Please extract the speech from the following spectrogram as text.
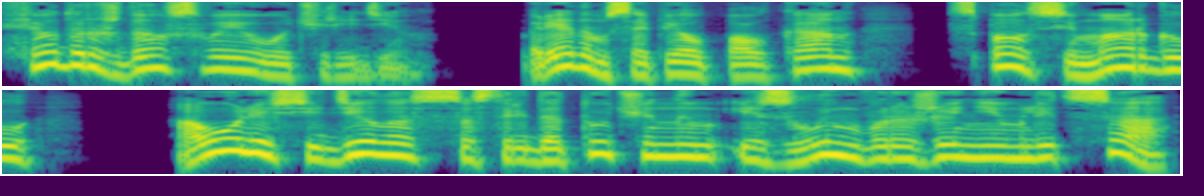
Федор ждал своей очереди. Рядом сопел полкан, спал Семаргл, а Оля сидела с сосредоточенным и злым выражением лица,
